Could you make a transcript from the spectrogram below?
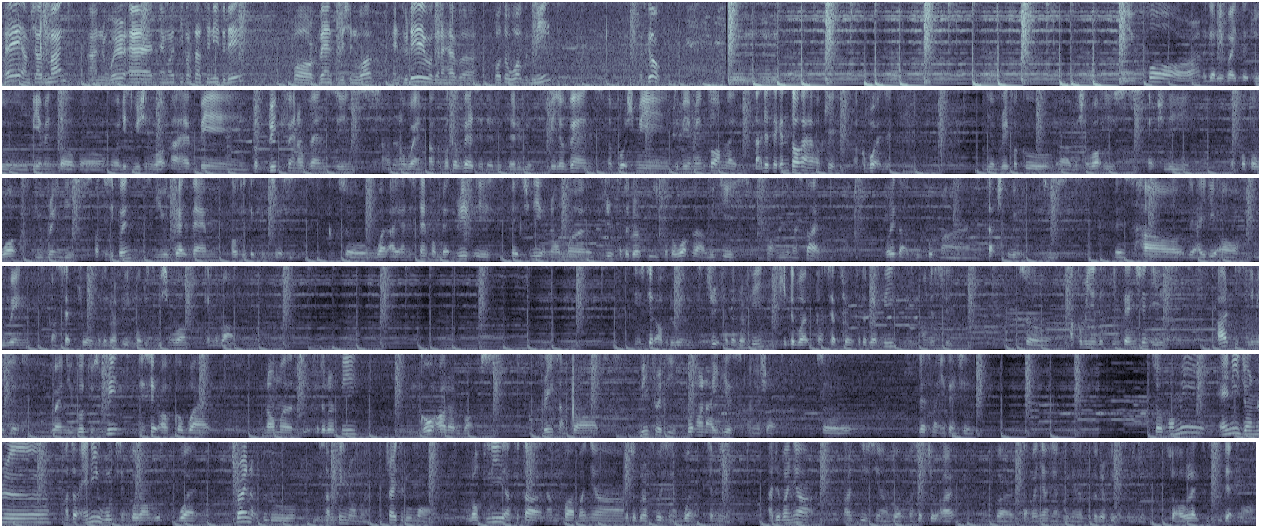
Hey, I'm Shah Azman and we're at MRT Pasar Seni today for Vans Vision Walk and today we're gonna have a photo walk with me. Let's go! Before I got invited to be a mentor for, for this vision walk, I have been a big fan of Vans since I don't know when. Aku pakai Vans dari, dari dulu. Bila Vans approach me to be a mentor, I'm like, tak ada second thought lah. Okay, aku buat je. Dia brief aku, uh, vision walk is actually a photo walk. You bring these participants, you guide them how to take pictures. So what I understand from that brief is actually a normal street photography photo walk lah, which is not really my style. boleh tak aku put my touch to it which is that's how the idea of doing conceptual photography for distribution walk came about instead of doing street photography kita buat conceptual photography on the street. So aku punya intention is art is limitless. When you go to street instead of kau buat normal street photography go out of the box. Bring some props. Be creative, put on ideas on your shots. So that's my intention. So for me, any genre atau any works yang korang buat, try not to do something normal. Try to do more. Locally, aku tak nampak banyak photographers yang buat macam ni. Ada banyak artis yang buat conceptual art but tak banyak yang guna photography as a medium. So I would like to see that more.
